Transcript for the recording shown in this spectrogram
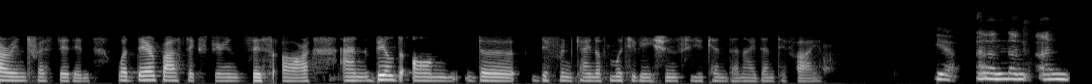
are interested in, what their past experiences are, and build on the different kind of motivations you can then identify. Yeah, and and, and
